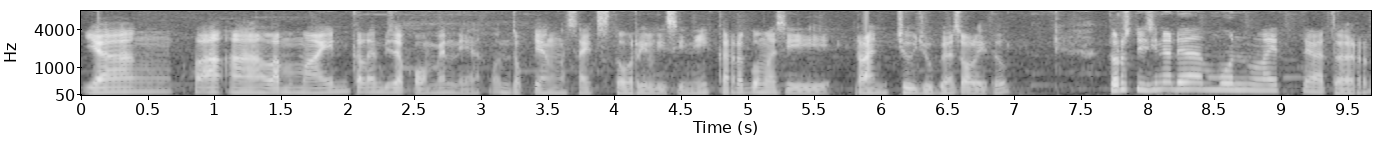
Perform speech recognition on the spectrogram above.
yang uh, lama main kalian bisa komen ya untuk yang side story di sini karena gue masih rancu juga soal itu. Terus di sini ada Moonlight Theater.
